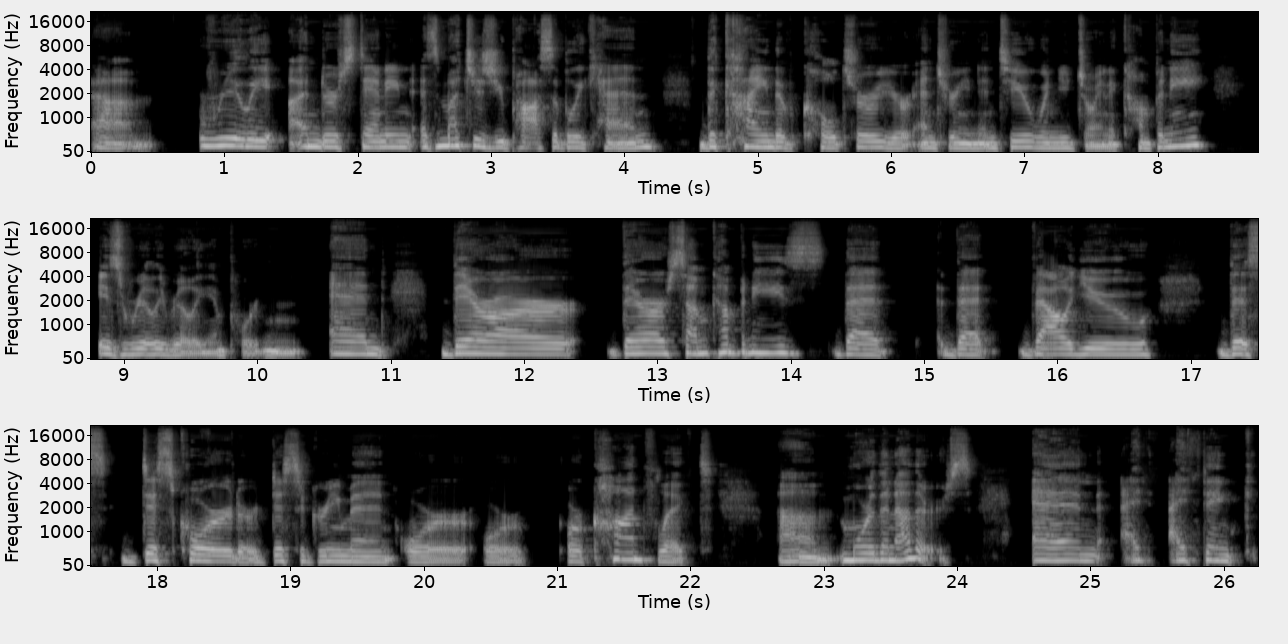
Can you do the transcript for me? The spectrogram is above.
um, really understanding as much as you possibly can the kind of culture you're entering into when you join a company is really really important and there are there are some companies that that value this discord or disagreement or or or conflict um, more than others. And I, I think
